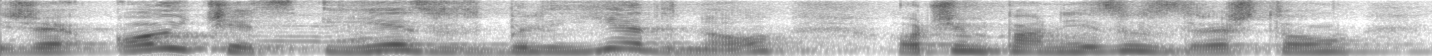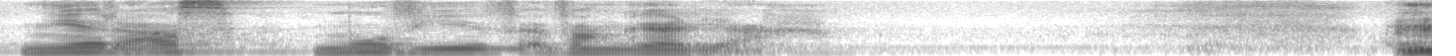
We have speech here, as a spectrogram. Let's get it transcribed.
że Ojciec i Jezus byli jedno, o czym Pan Jezus zresztą nieraz mówi w Ewangeliach.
